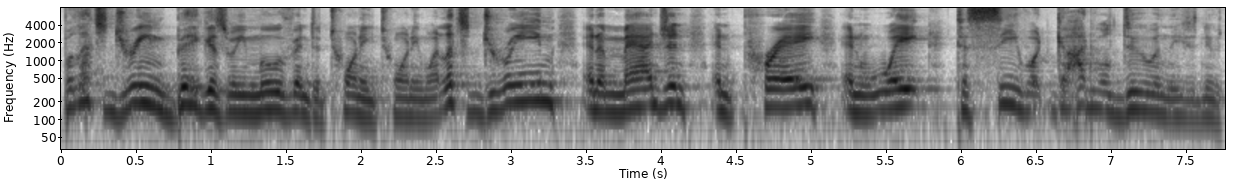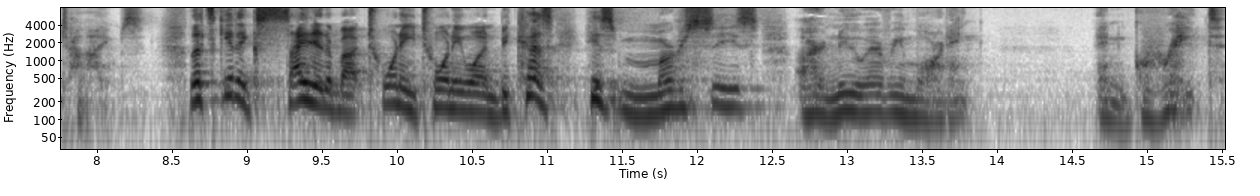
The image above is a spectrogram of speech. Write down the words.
But let's dream big as we move into 2021. Let's dream and imagine and pray and wait to see what God will do in these new times. Let's get excited about 2021 because His mercies are new every morning and great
